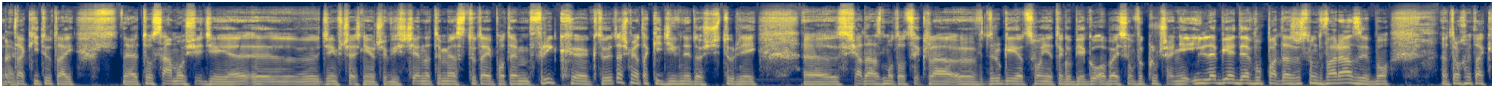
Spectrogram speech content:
Tak. taki tutaj e, to samo się dzieje e, dzień wcześniej oczywiście, natomiast tutaj potem Freak, e, który też miał taki dziwny dość turniej, e, siada z motocykla w drugiej odsłonie tego biegu, obaj są wykluczeni i Lebiedew upada zresztą dwa razy, bo no, trochę tak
